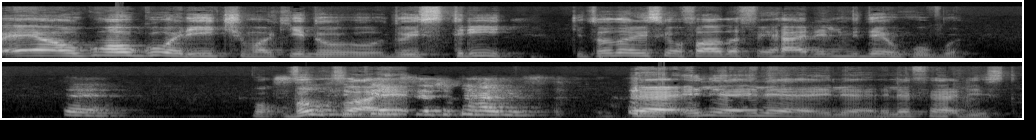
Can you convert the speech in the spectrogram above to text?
é algum algoritmo aqui do, do Stri que toda vez que eu falo da Ferrari ele me derruba. É. Bom, vamos lá. Ele é, seja ferrarista. É, ele é, ele é, ele é, ele é ferrarista.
